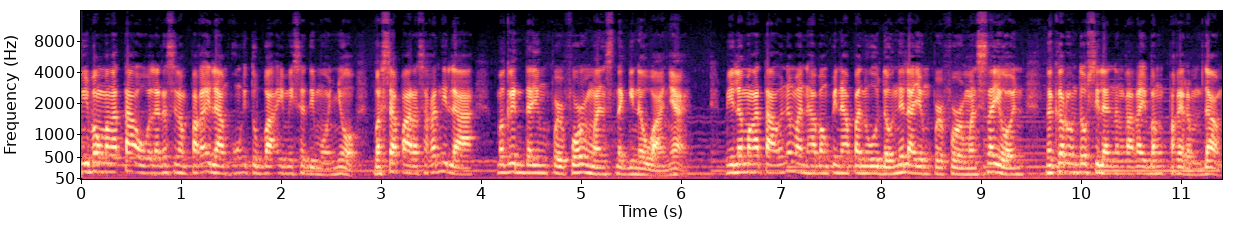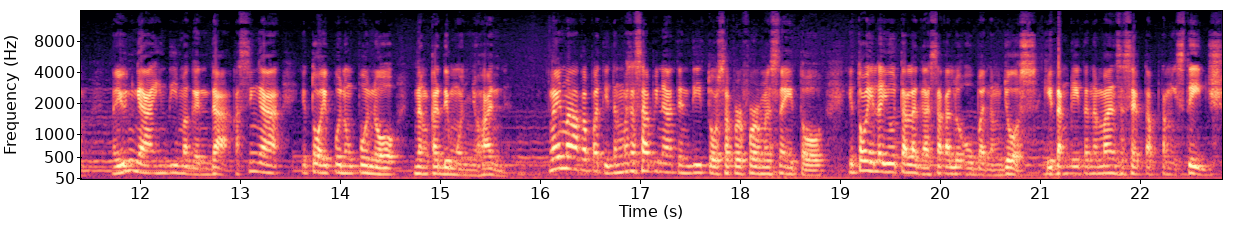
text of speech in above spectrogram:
Yung ibang mga tao, wala na silang pakailam kung ito ba ay may sa demonyo. Basta para sa kanila, maganda yung performance na ginawa niya. Bilang mga tao naman, habang pinapanood daw nila yung performance na yon, nagkaroon daw sila ng kakaibang pakiramdam. Na yun nga, hindi maganda. Kasi nga, ito ay punong-puno ng kademonyohan. Ngayon mga kapatid, ang masasabi natin dito sa performance na ito, ito ay layo talaga sa kalooban ng Diyos. Kitang-kita naman sa setup ng stage.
